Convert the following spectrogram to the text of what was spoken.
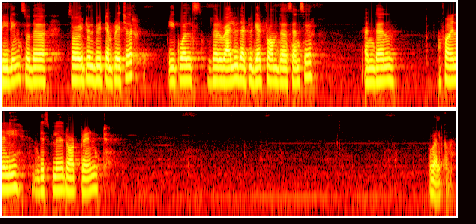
reading. So, the so it will be temperature equals the value that we get from the sensor and then finally display dot print welcome.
